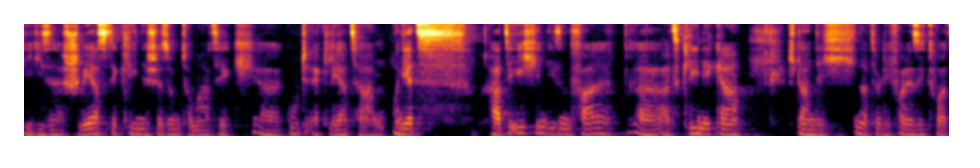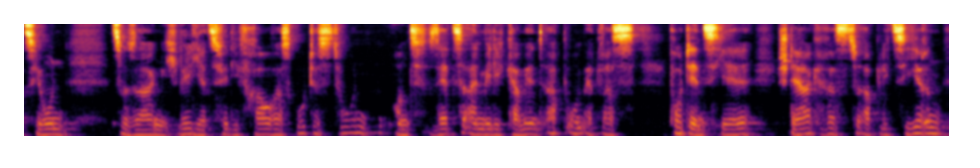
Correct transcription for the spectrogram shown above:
die diese schwerste klinische Symptomatik äh, gut erklärt haben. Und jetzt hatte ich in diesem Fall äh, als Kliniker, stand ich natürlich vor der Situation, zu sagen, ich will jetzt für die Frau was Gutes tun und setze ein Medikament ab, um etwas potenziell Stärkeres zu applizieren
